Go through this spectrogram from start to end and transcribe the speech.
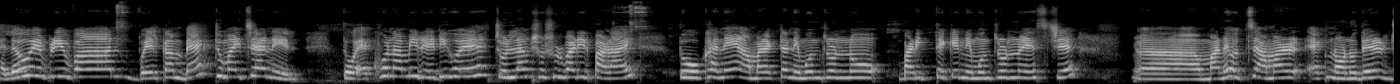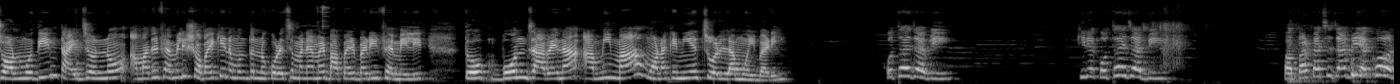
Hello everyone welcome back to my channel তো এখন আমি রেডি হয়ে চললাম শ্বশুরবাড়ির পাড়ায়। তো ওখানে আমার একটা নেমন্ত্রণ বাড়ির থেকে নেমন্ত্রণ এসছে। মানে হচ্ছে আমার এক ননদের জন্মদিন, তাই জন্য আমাদের ফ্যামিলি সবাইকে নেমন্তন্ন করেছে মানে আমার বাপের বাড়ির ফ্যামিলির তো বোন যাবে না, আমি, মা, মনাকে নিয়ে চললাম ওই বাড়ি। কোথায় যাবি? কিরে, কোথায় যাবি? পাপার কাছে যাবি এখন?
